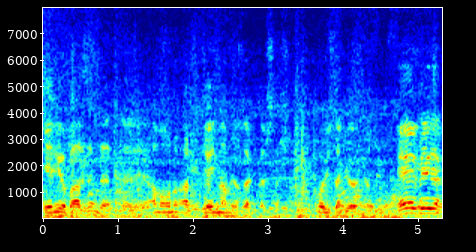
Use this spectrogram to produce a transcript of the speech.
Geliyor bazen de e, ama onu artık yayınlamıyoruz arkadaşlar. O yüzden görmüyorsunuz. Evet beyler.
